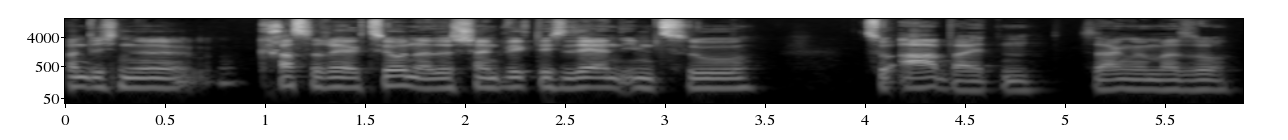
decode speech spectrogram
fand ich eine krasse Reaktion. Also es scheint wirklich sehr in ihm zu, zu arbeiten, sagen wir mal so.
